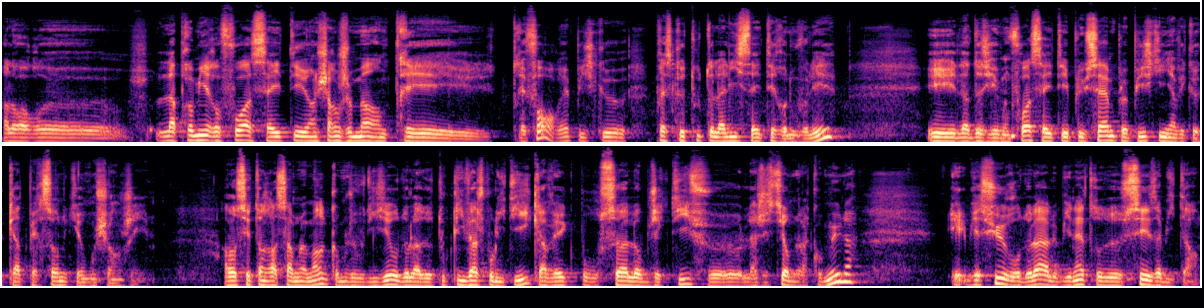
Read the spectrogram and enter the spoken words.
Alors, euh, la première fois, ça a été un changement très, très fort, hein, puisque presque toute la liste a été renouvelée. Et la deuxième fois, ça a été plus simple, puisqu'il n'y avait que quatre personnes qui ont changé. Alors, c'est un rassemblement, comme je vous disais, au-delà de tout clivage politique, avec pour seul objectif euh, la gestion de la commune, et bien sûr, au-delà, le bien-être de ses habitants.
